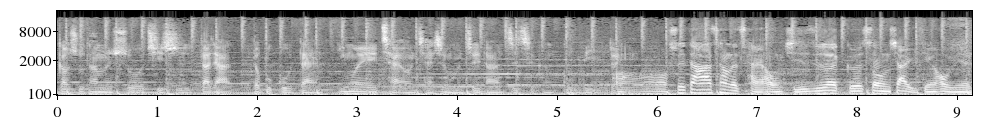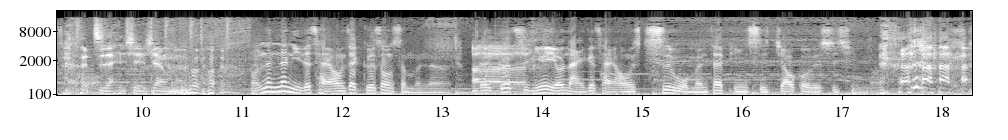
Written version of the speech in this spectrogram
告诉他们说，其实大家都不孤单，因为彩虹才是我们最大的支持跟鼓励。对，哦，所以大家唱的彩虹其实就在歌颂下雨天后面的彩虹。自然现象嘛。哦，那那你的彩虹在歌颂什么呢？你的歌词里面有哪一个彩虹是我们在平时交够的事情吗？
